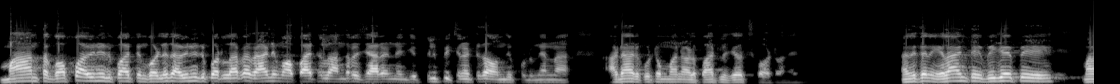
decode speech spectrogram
మా అంత గొప్ప అవినీతి పార్టీ కూడా లేదు. అవినీతి పరులారా రాణి మా పార్టీలో అందరూ చేరండి అని చెప్పి పిలిపించినట్టుగా ఉంది ఇప్పుడు నిన్న అడారి కుటుంబాన్ని వాళ్ళ పార్టీలో చేర్చుకోవటం అనేది. అందుకని ఇలాంటి బీజేపీ మన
